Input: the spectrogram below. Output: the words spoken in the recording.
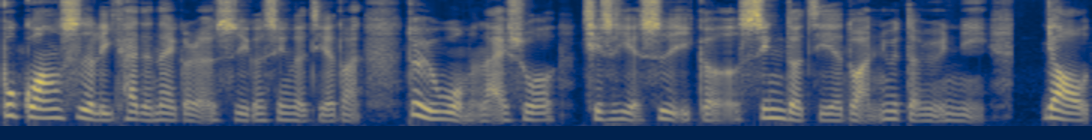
不光是离开的那个人是一个新的阶段，对于我们来说，其实也是一个新的阶段，因为等于你。要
